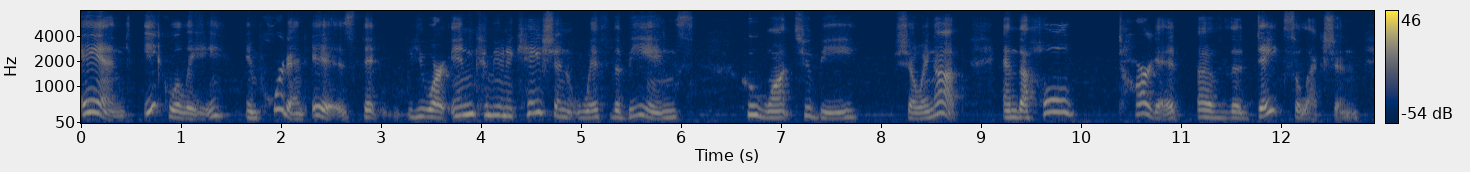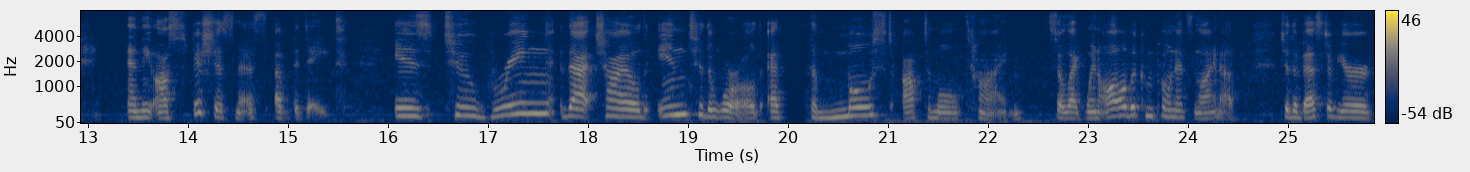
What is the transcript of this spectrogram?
And equally important is that you are in communication with the beings who want to be showing up. And the whole target of the date selection and the auspiciousness of the date is to bring that child into the world at the most optimal time. So, like when all the components line up to the best of your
